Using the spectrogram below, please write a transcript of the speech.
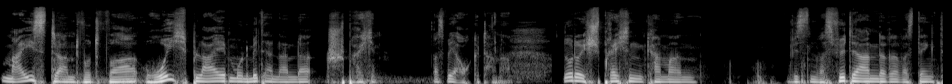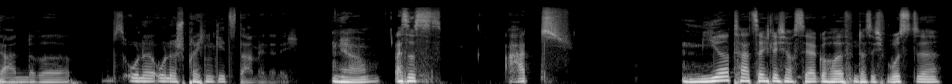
meiste Antwort war ruhig bleiben und miteinander sprechen, was wir auch getan haben. Nur durch Sprechen kann man wissen, was fühlt der andere, was denkt der andere. Ohne ohne Sprechen geht's da am Ende nicht. Ja, also es hat mir tatsächlich auch sehr geholfen, dass ich wusste,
